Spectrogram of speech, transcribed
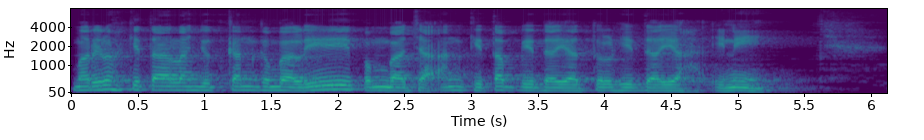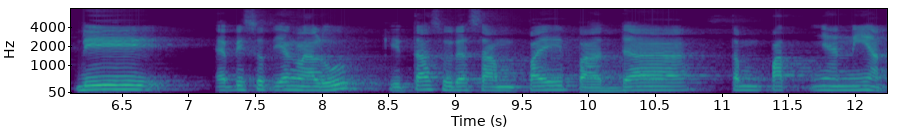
Marilah kita lanjutkan kembali pembacaan kitab Bidayatul Hidayah ini. Di episode yang lalu kita sudah sampai pada tempatnya niat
